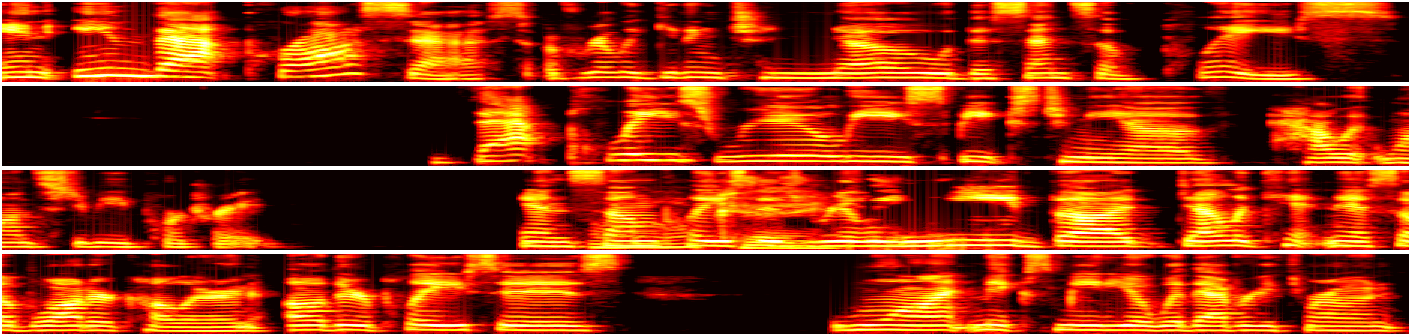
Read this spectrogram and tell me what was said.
and in that process of really getting to know the sense of place, that place really speaks to me of how it wants to be portrayed. And some Oh, places really need the delicateness of watercolor, and other places want mixed media with every thrown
